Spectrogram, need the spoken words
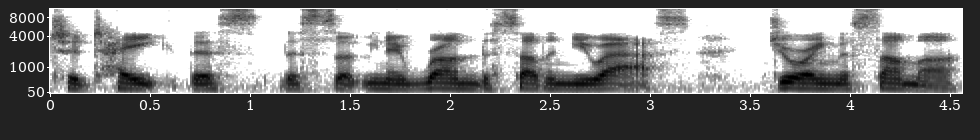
to take this this you know run the southern U.S. during the summer.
